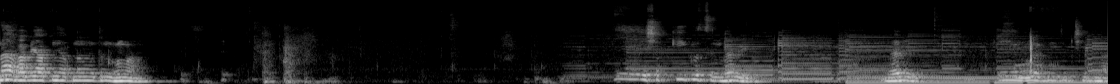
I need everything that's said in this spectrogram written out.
না ভাবি আপনি আপনার মতন ঘুমান। এসব কি করছেন ভাবি? ভাবি এইগুলো কিন্তু ঠিক না।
